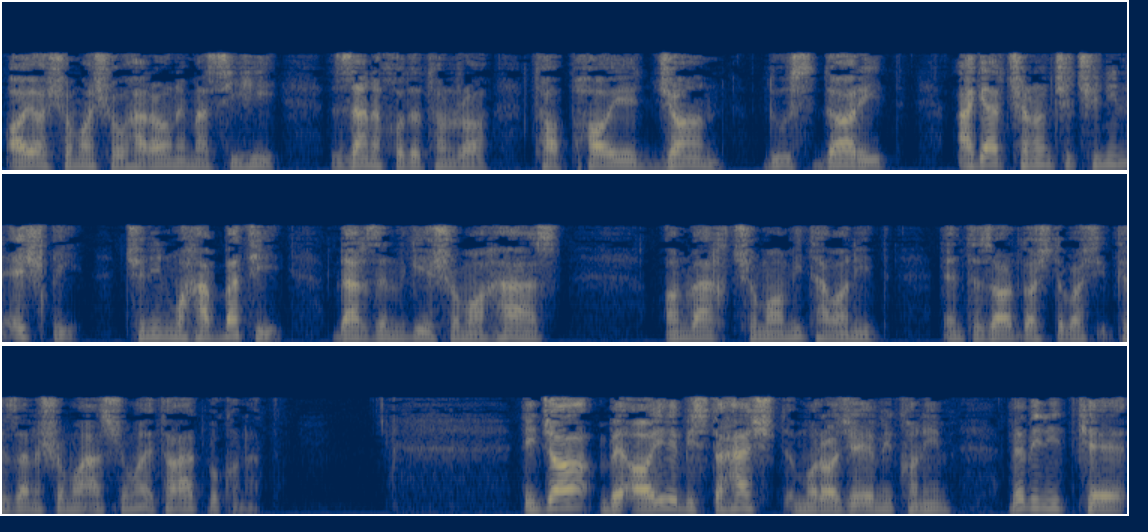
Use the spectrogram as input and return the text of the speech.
آیا شما شوهران مسیحی زن خودتان را تا پای جان دوست دارید؟ اگر چنانچه چنین عشقی چنین محبتی در زندگی شما هست آن وقت شما می توانید انتظار داشته باشید که زن شما از شما اطاعت بکند. اینجا به آیه 28 مراجعه می کنیم ببینید که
